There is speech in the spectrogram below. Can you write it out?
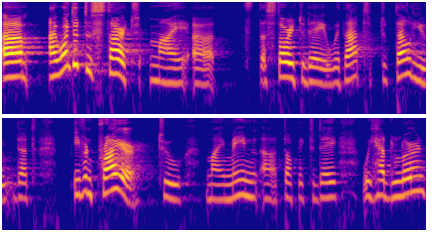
Um, I wanted to start my uh, story today with that to tell you that even prior to my main uh, topic today, we had learned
